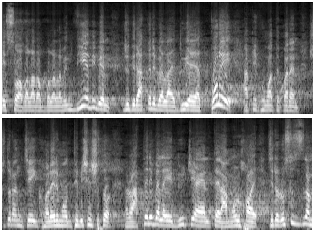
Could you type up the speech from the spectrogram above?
এই সোয়াব আল্লাহ রাব্বুল আলামিন দিয়ে দিবেন। যদি রাতের বেলায় দুই আয়াত পড়ে আপনি ঘুমাতে পারেন, সুতরাং যেই ঘরের মধ্যে বিশেষত রাতের বেলায় এই দুইটি আয়াতের আমল হয়, যেটা রসুল ইসলাম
